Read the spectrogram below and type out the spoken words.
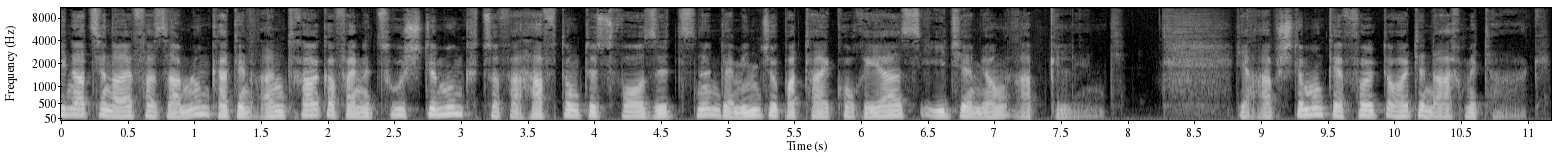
Die Nationalversammlung hat den Antrag auf eine Zustimmung zur Verhaftung des Vorsitzenden der Minjo-Partei Koreas, Lee Jae-myung, abgelehnt. Die Abstimmung erfolgte heute Nachmittag.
